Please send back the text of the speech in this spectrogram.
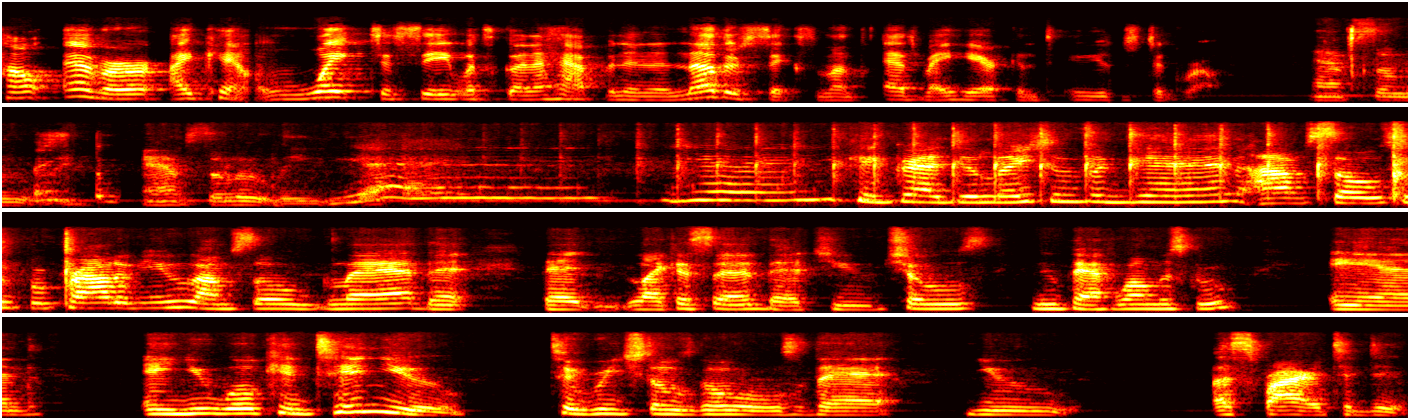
However, I can't wait to see what's going to happen in another six months as my hair continues to grow. Absolutely. Absolutely. Yay. Yay. Congratulations again. I'm so super proud of you. I'm so glad that that like I said that you chose New Path Wellness Group and and you will continue to reach those goals that you aspire to do.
